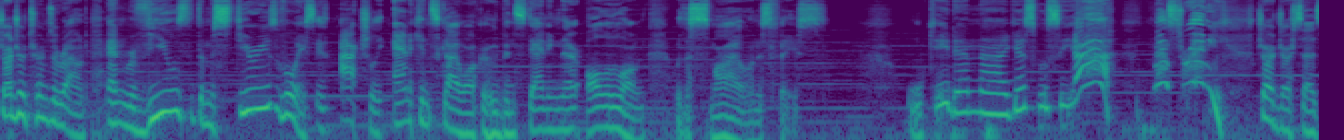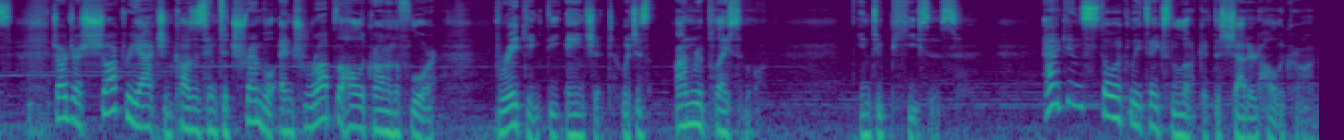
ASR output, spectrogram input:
Jar Jar turns around and reveals that the mysterious voice is actually Anakin Skywalker who'd been standing there all along with a smile on his face. Okay, then I guess we'll see. Ah! Master! Jar Jar says. Jar Jar's shocked reaction causes him to tremble and drop the holocron on the floor, breaking the ancient, which is unreplaceable, into pieces. Anakin stoically takes a look at the shattered holocron.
